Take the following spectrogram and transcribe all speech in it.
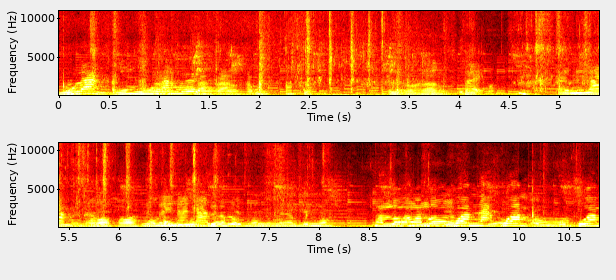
หนูล้างหนูหนูล้างเลยล่างล่างทำมันล่างล่างใส่ ใส่ในน้ำพอพอใส่ในน้ำเลยลูกงอมงอมเย็นงอมมันลงมันลงความละความความ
